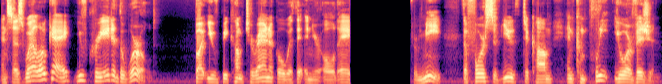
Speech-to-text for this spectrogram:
and says, Well, okay, you've created the world, but you've become tyrannical with it in your old age. For me, the force of youth to come and complete your vision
